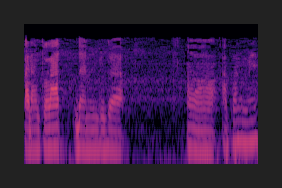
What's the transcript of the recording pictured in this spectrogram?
kadang telat dan juga uh, apa namanya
